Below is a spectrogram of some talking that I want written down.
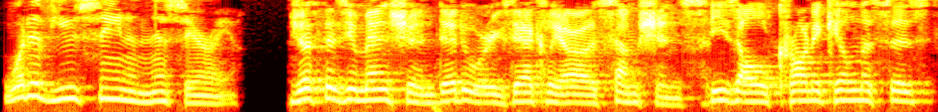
What have you seen in this area? Just as you mentioned, that were exactly our assumptions. These are all chronic illnesses.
